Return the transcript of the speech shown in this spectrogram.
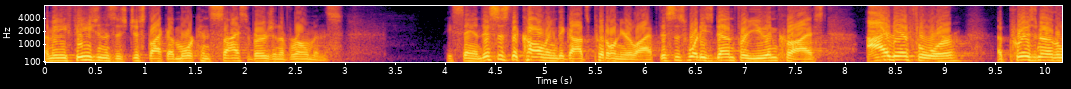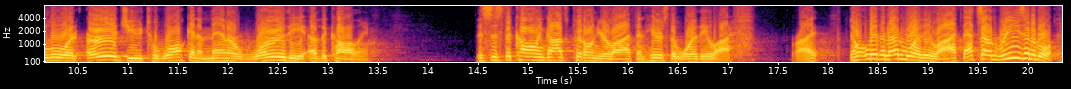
I mean, Ephesians is just like a more concise version of Romans. He's saying, This is the calling that God's put on your life. This is what He's done for you in Christ. I, therefore, a prisoner of the Lord, urge you to walk in a manner worthy of the calling. This is the calling God's put on your life, and here's the worthy life, right? Don't live an unworthy life. That's unreasonable.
